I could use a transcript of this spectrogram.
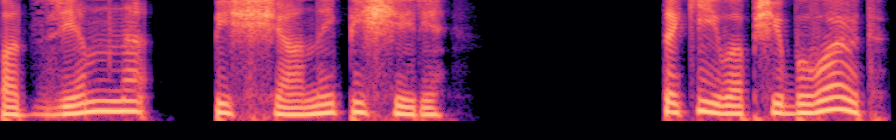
Подземно песчаной пещере. Такие вообще бывают?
